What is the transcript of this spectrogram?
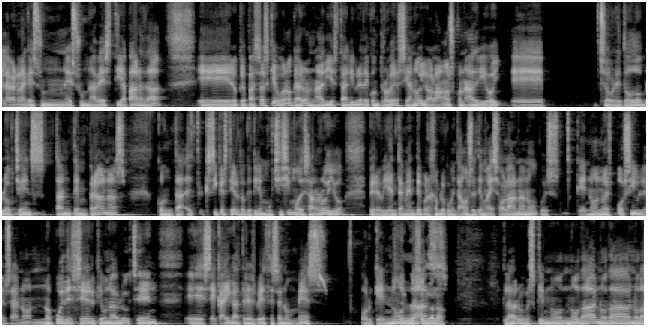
La verdad que es, un, es una bestia parda. Eh, lo que pasa es que, bueno, claro, nadie está libre de controversia, ¿no? Y lo hablamos con Adri hoy. Eh, sobre todo blockchains tan tempranas, sí que es cierto que tiene muchísimo desarrollo, pero evidentemente, por ejemplo, comentamos el tema de Solana, ¿no? Pues que no, no es posible, o sea, no, no puede ser que una blockchain eh, se caiga tres veces en un mes, porque no, da Claro, es que no, no da, no da, no da,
